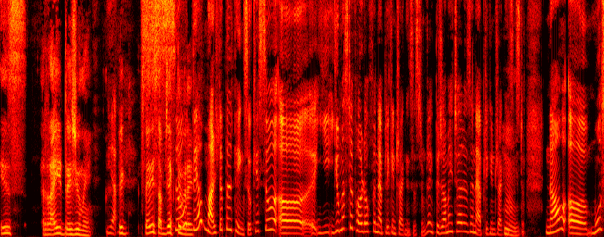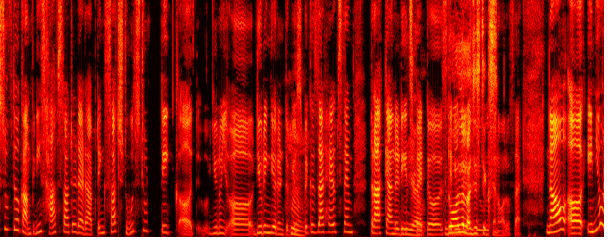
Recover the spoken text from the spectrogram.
is right resume? Yeah. It's very subjective, so right? there are multiple things. Okay, so uh, y- you must have heard of an applicant tracking system, right? Pajama HR is an applicant tracking Hmm. system. Now, uh, most of the companies have started adapting such tools to take, uh, you know, uh, during their interviews Hmm. because that helps them track candidates Yeah. better, Do all the logistics. and all of that. Now, uh, in your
